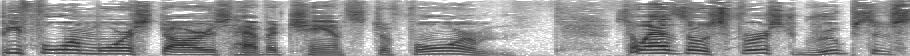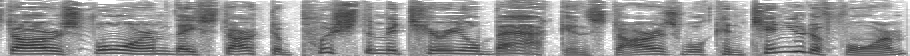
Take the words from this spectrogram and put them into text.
before more stars have a chance to form? So as those first groups of stars form, they start to push the material back and stars will continue to form,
